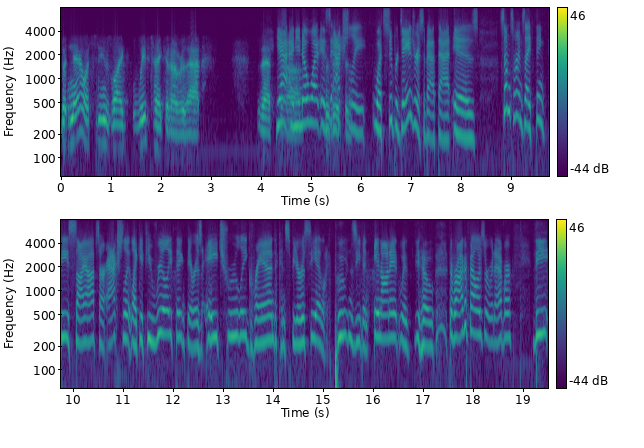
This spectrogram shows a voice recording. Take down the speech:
But now it seems like we've taken over that. That yeah, uh, and you know what is position. actually what's super dangerous about that is sometimes I think these psyops are actually like if you really think there is a truly grand conspiracy and like Putin's even in on it with you know the Rockefellers or whatever, the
